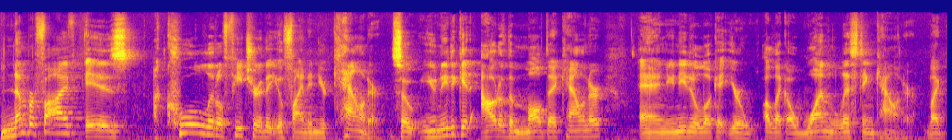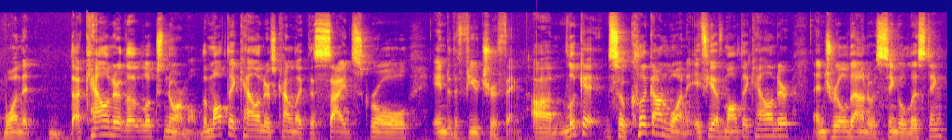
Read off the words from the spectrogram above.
Number five is a cool little feature that you'll find in your calendar. So you need to get out of the multi-calendar and you need to look at your uh, like a one listing calendar, like one that a calendar that looks normal. The multi-calendar is kind of like the side scroll into the future thing. Um, look at so click on one if you have multi-calendar and drill down to a single listing.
